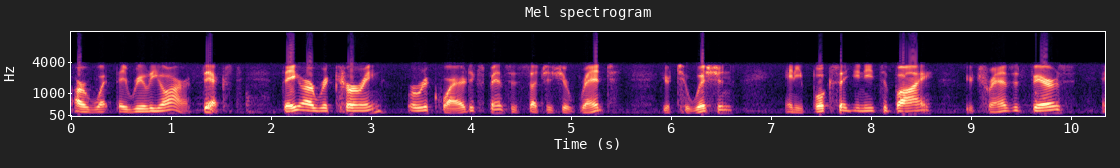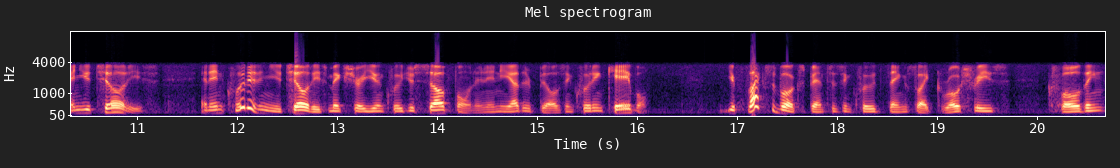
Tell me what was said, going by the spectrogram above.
are what they really are fixed. They are recurring or required expenses, such as your rent, your tuition, any books that you need to buy, your transit fares, and utilities. And included in utilities, make sure you include your cell phone and any other bills, including cable. Your flexible expenses include things like groceries, clothing,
